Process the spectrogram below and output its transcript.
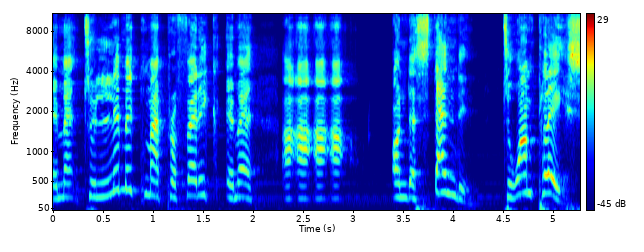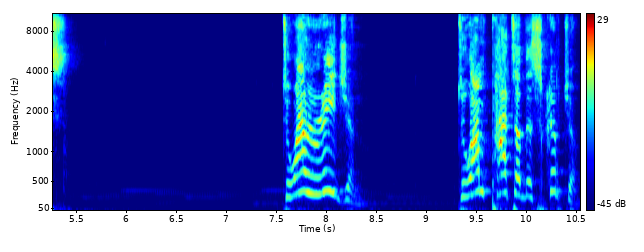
amen, to limit my prophetic, amen, uh, uh, uh, uh understanding to one place, to one region, to one part of the scripture.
